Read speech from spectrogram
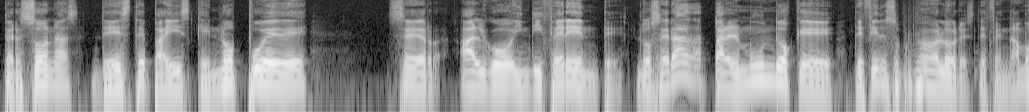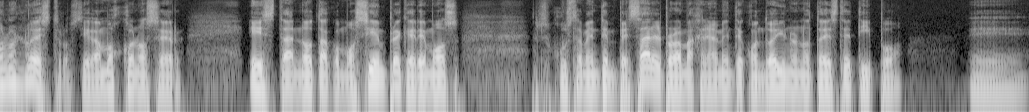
personas de este país que no puede ser algo indiferente. Lo será para el mundo que defiende sus propios valores. Defendamos los nuestros. Llegamos a conocer esta nota como siempre. Queremos justamente empezar el programa generalmente cuando hay una nota de este tipo. Eh,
